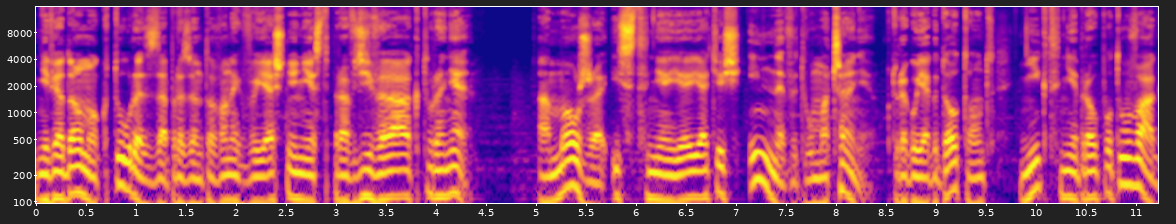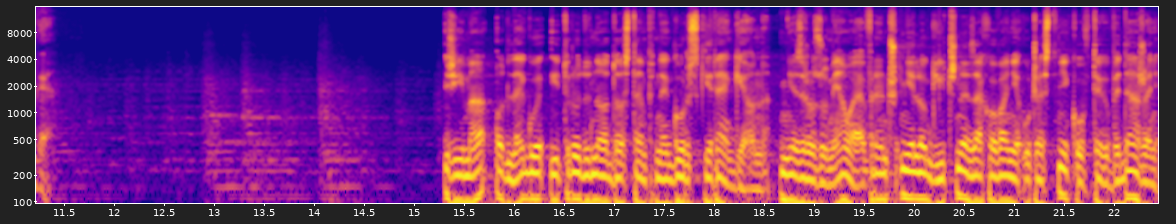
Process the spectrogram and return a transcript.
Nie wiadomo, które z zaprezentowanych wyjaśnień jest prawdziwe, a które nie. A może istnieje jakieś inne wytłumaczenie, którego jak dotąd nikt nie brał pod uwagę. Zima, odległy i trudno dostępny górski region, niezrozumiałe, wręcz nielogiczne zachowanie uczestników tych wydarzeń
